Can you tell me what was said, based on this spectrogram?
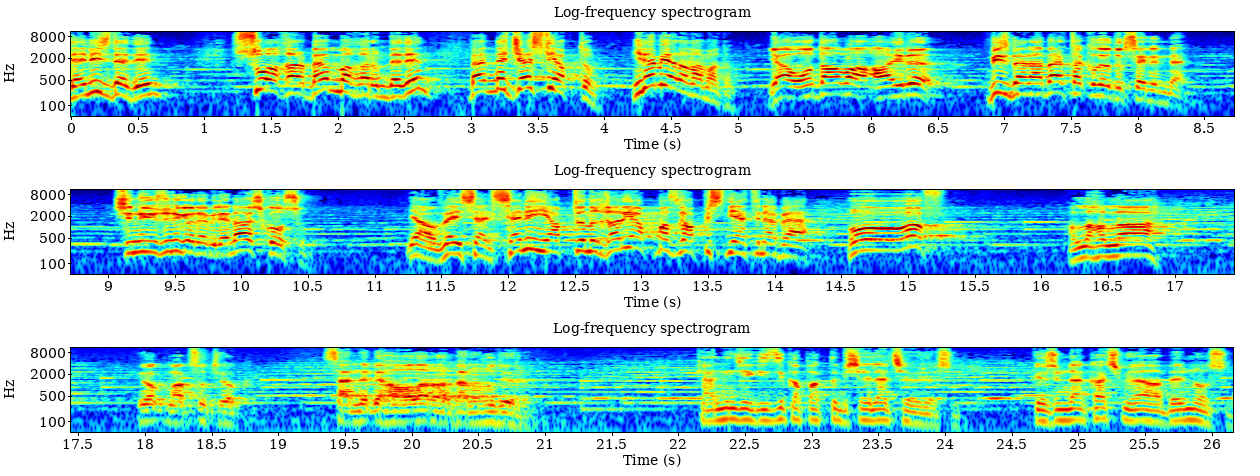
Deniz dedin. Su akar ben bakarım dedin. Ben de jest yaptım. Yine mi yaranamadım? Ya o dava ayrı. Biz beraber takılıyorduk seninle. Şimdi yüzünü görebilene aşk olsun. Ya Veysel senin yaptığını karı yapmaz kapris niyetine be. Of! Allah Allah. Yok Maksut yok. Sende bir havalar var ben onu diyorum. Kendince gizli kapaklı bir şeyler çeviriyorsun. Gözümden kaçmıyor ha haberin olsun.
